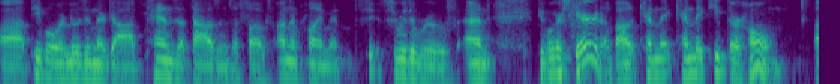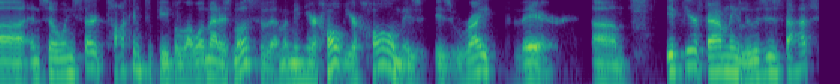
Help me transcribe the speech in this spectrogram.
Uh, people were losing their job, tens of thousands of folks, unemployment th- through the roof, and people are scared about can they can they keep their home. Uh, and so when you start talking to people about what matters most to them, I mean your home your home is is right there. Um, if your family loses that,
